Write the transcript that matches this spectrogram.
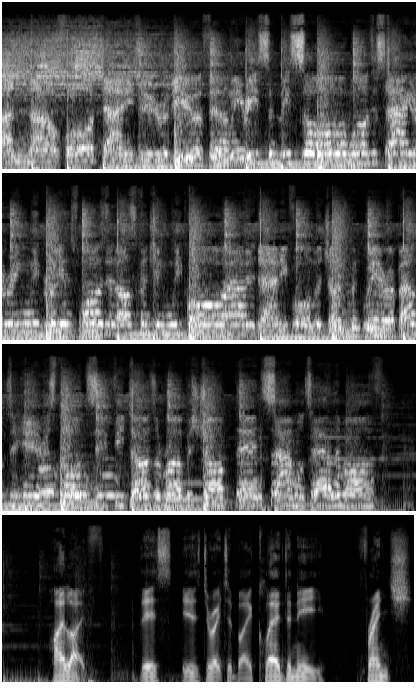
And now for Danny to review a film he recently saw. Was it staggeringly brilliant? Was it ass-clenchingly poor? How did Danny form a judgment? We're about to hear his thoughts. If he does a rubbish job, then Sam will tell him off. High Life. This is directed by Claire Denis, French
